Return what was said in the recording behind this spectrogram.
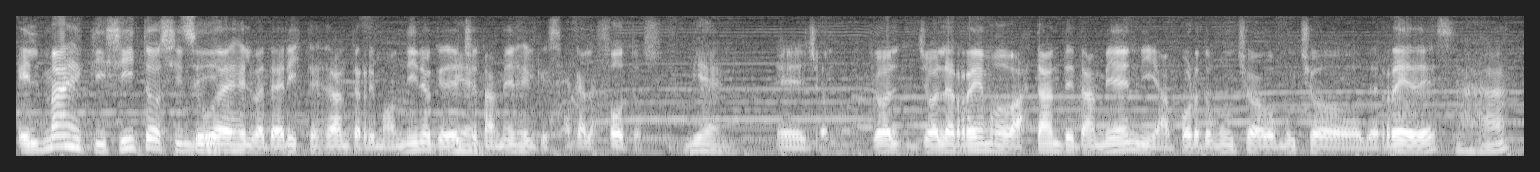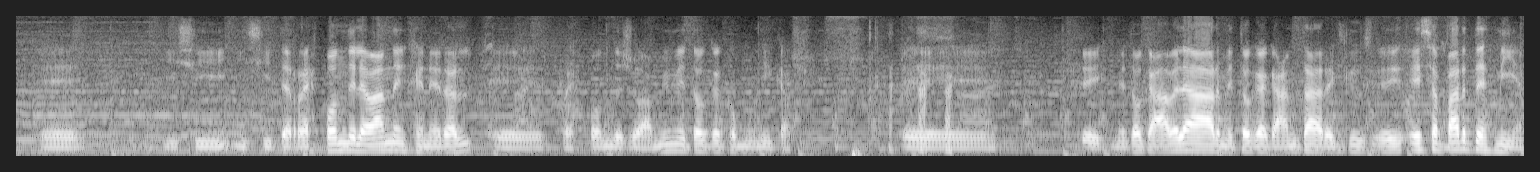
El más exquisito, sin duda, es el baterista, es Dante Rimondino, que de hecho también es el que saca las fotos. Bien. Eh, yo, yo, le remo bastante también y aporto mucho, hago mucho de redes. Ajá. Eh, y, si, y si te responde la banda, en general, respondo yo. A mí me toca comunicar. sí, me toca hablar, me toca cantar. Esa parte es mía.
